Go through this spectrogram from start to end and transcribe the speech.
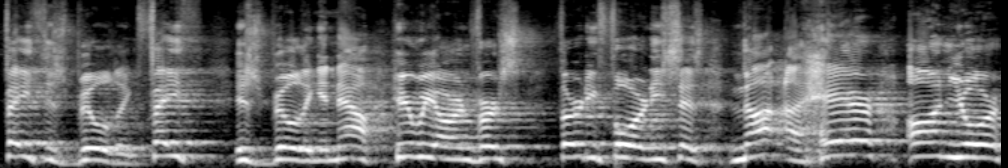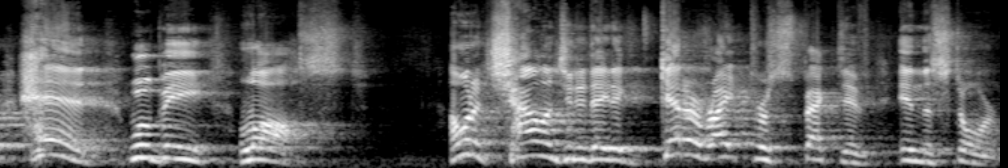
Faith is building. Faith is building. And now here we are in verse 34, and he says, Not a hair on your head will be lost. I want to challenge you today to get a right perspective in the storm.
